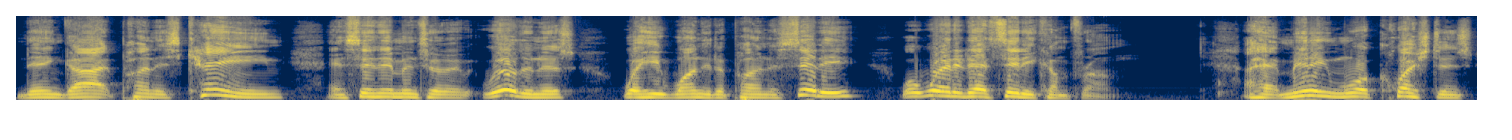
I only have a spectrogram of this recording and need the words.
then God punished Cain and sent him into the wilderness where he wandered upon the city. Well, where did that city come from? I had many more questions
